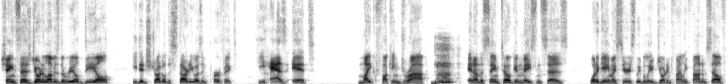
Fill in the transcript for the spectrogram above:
Shane says Jordan Love is the real deal. He did struggle to start. He wasn't perfect. He has it. Mike fucking drop. and on the same token, Mason says, What a game. I seriously believe Jordan finally found himself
